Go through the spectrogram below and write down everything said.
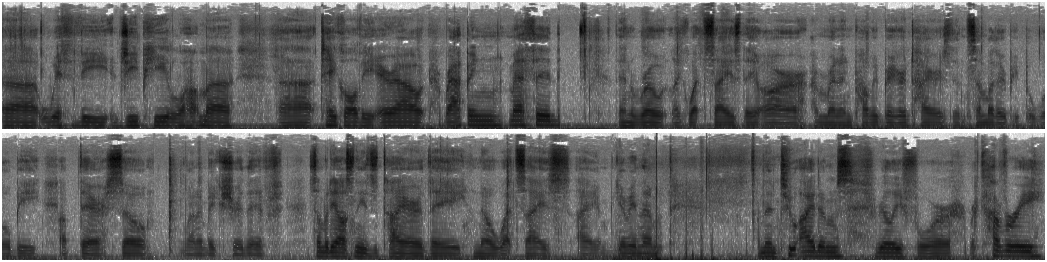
uh, with the GPLama uh, take all the air out wrapping method. Then wrote like what size they are. I'm running probably bigger tires than some other people will be up there. So I want to make sure that if somebody else needs a tire, they know what size I am giving them. And then two items really for recovery.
